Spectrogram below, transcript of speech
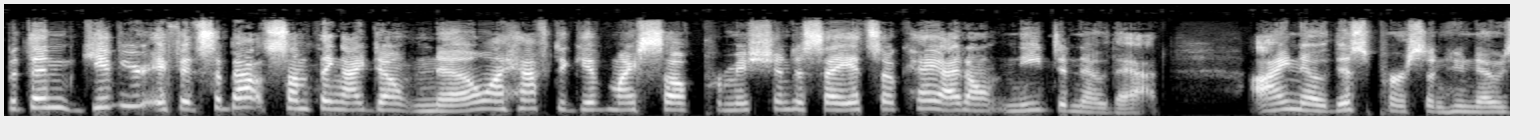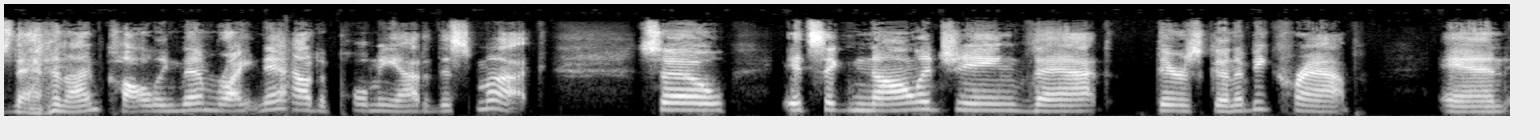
But then give your, if it's about something I don't know, I have to give myself permission to say, it's okay. I don't need to know that. I know this person who knows that, and I'm calling them right now to pull me out of this muck. So it's acknowledging that there's going to be crap and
